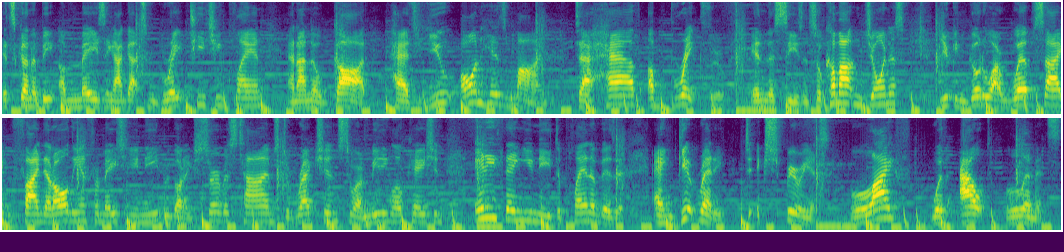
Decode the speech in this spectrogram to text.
It's going to be amazing. I got some great teaching planned, and I know God has you on His mind to have a breakthrough in this season. So come out and join us. You can go to our website and find out all the information you need regarding service times, directions to our meeting location, anything you need to plan a visit, and get ready to experience life without limits.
